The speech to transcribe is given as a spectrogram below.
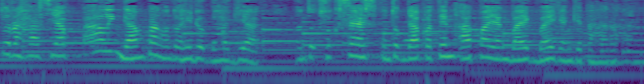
Itu rahasia paling gampang untuk hidup bahagia, untuk sukses, untuk dapetin apa yang baik-baik yang kita harapkan.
